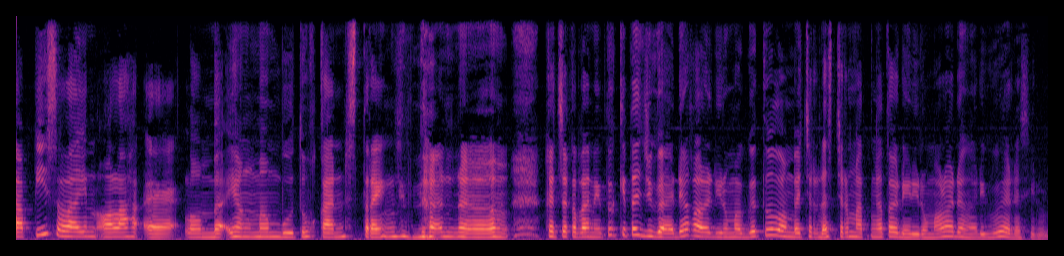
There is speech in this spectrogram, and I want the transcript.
tapi selain olah eh lomba yang membutuhkan strength dan em, kecekatan itu kita juga ada kalau di rumah gue tuh lomba cerdas cermat nggak tau deh di rumah lo ada nggak di gue ada sih dulu.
